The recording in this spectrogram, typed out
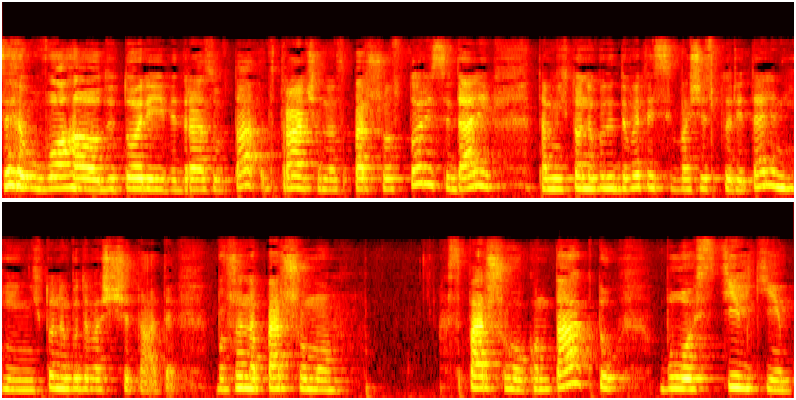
Це увага аудиторії відразу втрачена з першого сторіс, і далі там ніхто не буде дивитися ваші сторітелінги і ніхто не буде вас читати. Бо вже на першому, з першого контакту було стільки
